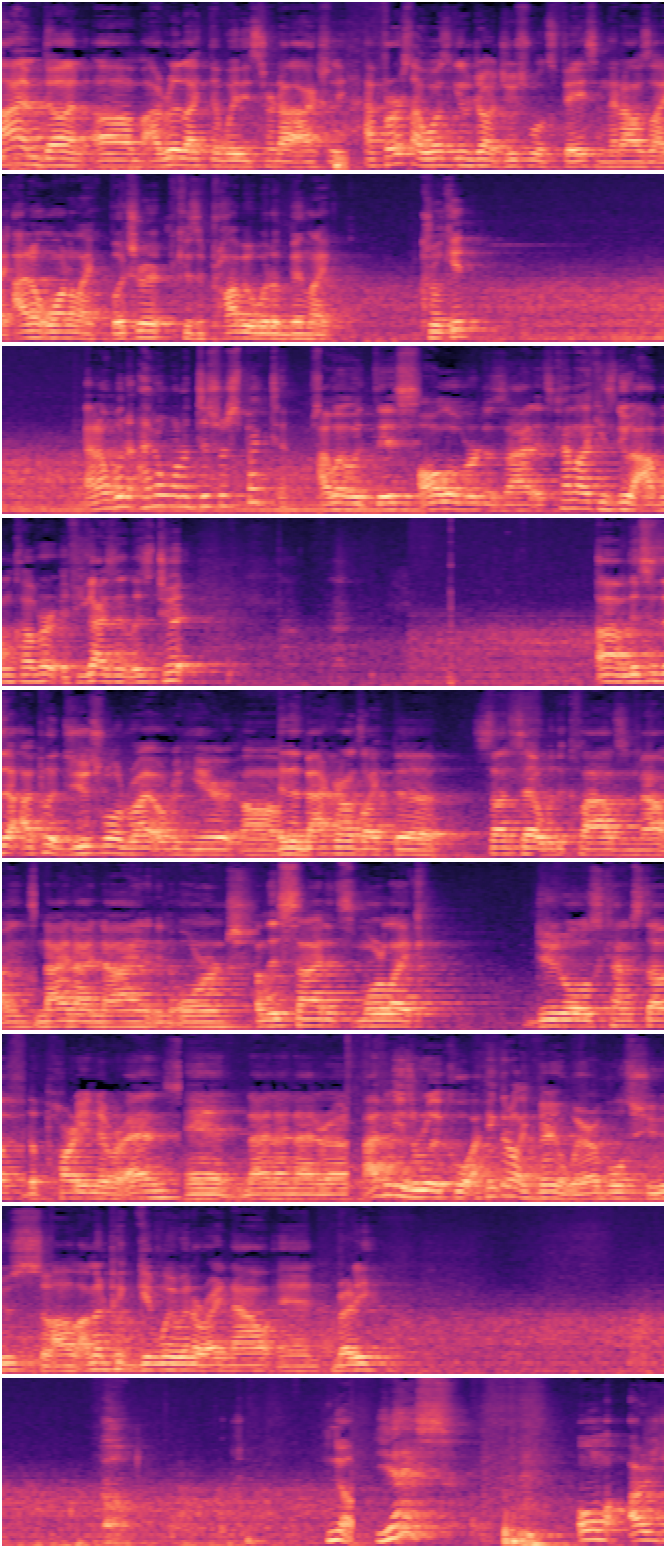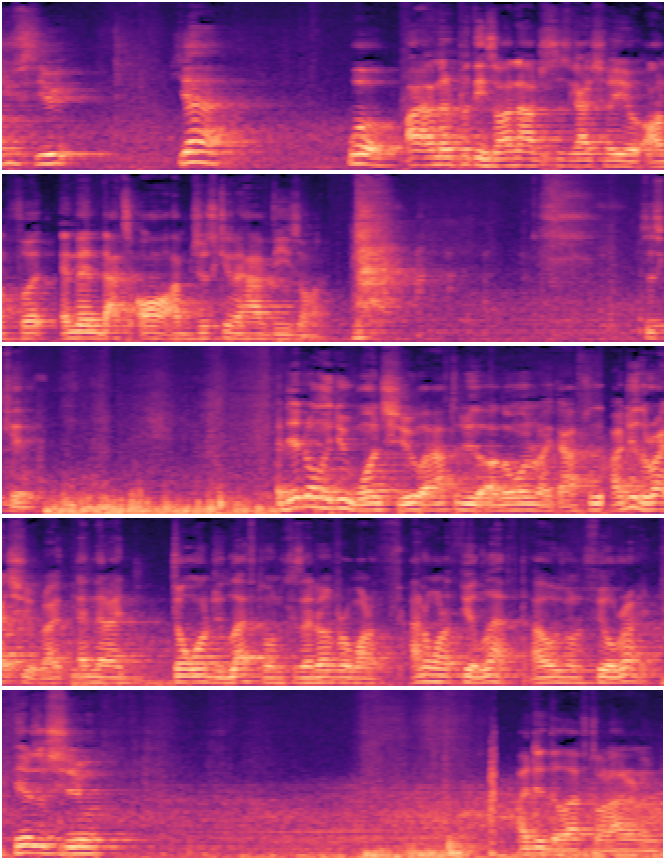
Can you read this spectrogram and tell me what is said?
I'm done. Um, I really like the way these turned out actually. At first I was gonna draw Juice WRLD's face and then I was like, I don't wanna like butcher it because it probably would have been like crooked. And I wouldn't, I don't wanna disrespect him. I went with this all over design. It's kinda like his new album cover. If you guys didn't listen to it, um, this is the, I put Juice WRLD right over here. Um, in the background's like the sunset with the clouds and mountains. 999 in orange. On this side, it's more like doodles kind of stuff. The party never ends and 999 around. I think these are really cool. I think they're like very wearable shoes. So um, I'm gonna pick giveaway winner right now and ready? no. Yes. Oh my, are you serious? Yeah. Whoa. All right, I'm gonna put these on now just as guys show you on foot. And then that's all. I'm just gonna have these on. just kidding. I did only do one shoe. I have to do the other one like after. I do the right shoe, right? And then I don't want to do left one because I don't ever want to. I don't want to feel left. I always want to feel right. Here's a shoe. I did the left one. I don't know.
